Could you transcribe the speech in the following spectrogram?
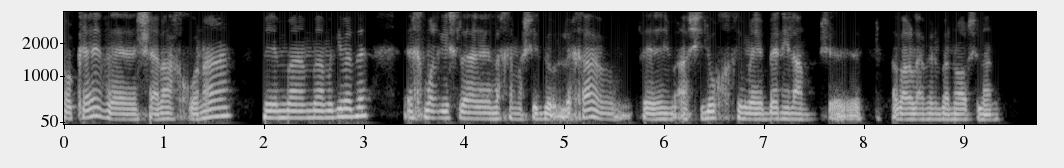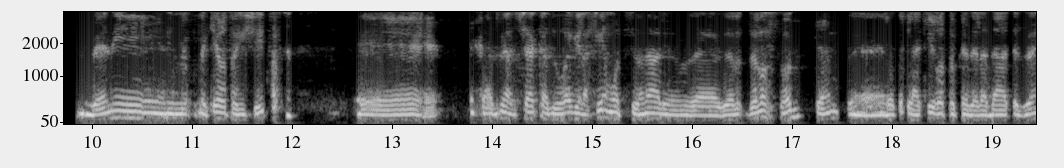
אוקיי, ושאלה אחרונה מהמגיב הזה, איך מרגיש לכם השידור, לך, השילוך עם אה, בני לם שעבר לאמן בנוער שלנו? בני, אני מכיר אותו אישית. אה, אחד מאנשי הכדורגל הכי אמוציונליים, וזה לא סוד, כן? לא צריך להכיר אותו כדי לדעת את זה.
